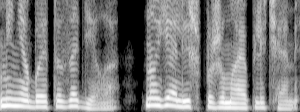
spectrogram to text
меня бы это задело, но я лишь пожимаю плечами.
